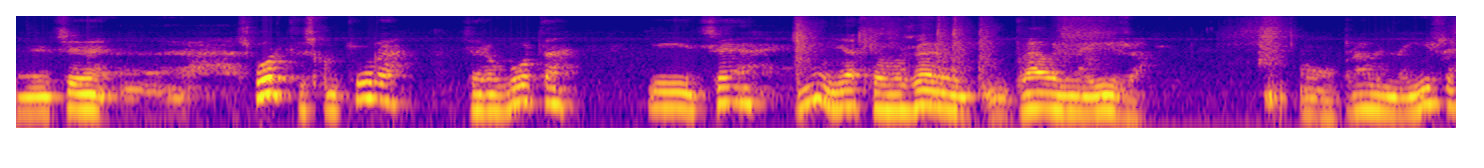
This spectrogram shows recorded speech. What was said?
е, це спорт, фізкультура, це робота. І це, ну, як я вважаю, правильна їжа. О, правильна їжа.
